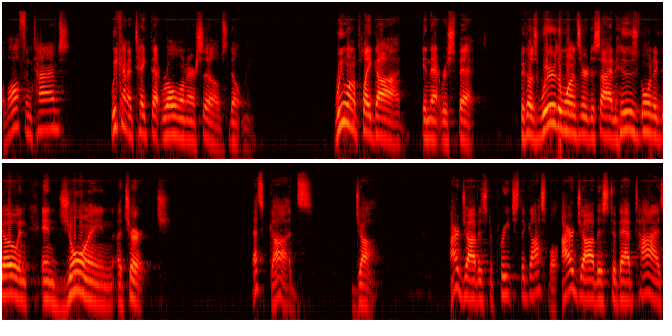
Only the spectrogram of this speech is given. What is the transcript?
Oftentimes, we kind of take that role on ourselves, don't we? We want to play God in that respect because we're the ones that are deciding who's going to go and, and join a church. That's God's job. Our job is to preach the gospel. Our job is to baptize.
